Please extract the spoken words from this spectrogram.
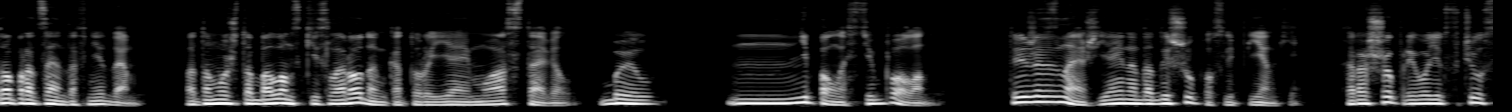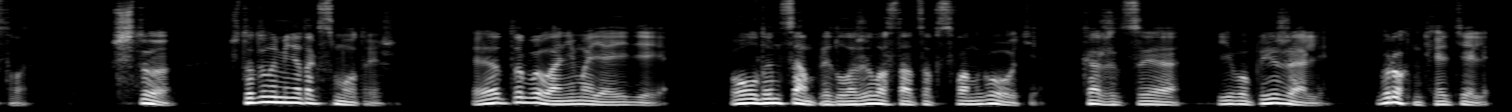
100% не дам. Потому что баллон с кислородом, который я ему оставил, был не полностью полон. Ты же знаешь, я иногда дышу после пьянки. Хорошо приводит в чувство. Что? Что ты на меня так смотришь? Это была не моя идея. Олден сам предложил остаться в Свангоуте. Кажется, его прижали. Грохнуть хотели.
